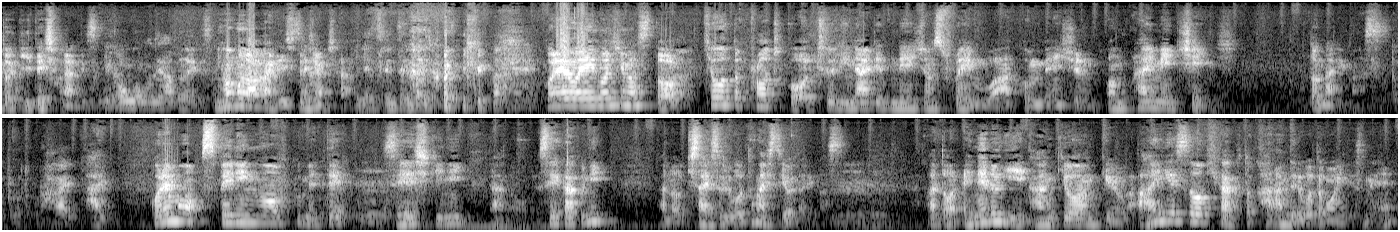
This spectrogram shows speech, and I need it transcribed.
都議定書なんですけど。日本語もね危ないです日本語のまで失礼しました。いや全然大丈夫。これを英語にしますとはい「京都 Protocol to the United Nations Framework Convention on Climate Change」となります。京都プロトコルはい。はい。これもスペリングを含めてうん。正式にあの正確にあの記載することが必要になりますあとエネルギー環境案件は ISO 規格と絡んでることが多いんですね。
